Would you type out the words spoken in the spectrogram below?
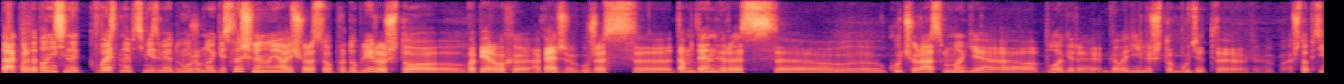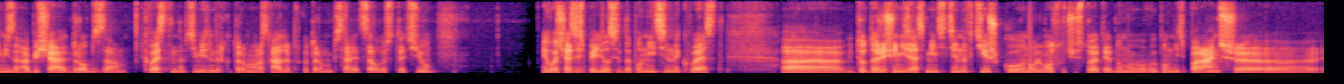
Так, про дополнительный квест на оптимизме, я думаю, уже многие слышали, но я еще раз его продублирую, что, во-первых, опять же, уже с там Денвера с э, кучу раз многие э, блогеры говорили, что будет, э, что оптимизм обещает дроп за квесты на оптимизм, про который мы рассказывали, про который мы писали целую статью. И вот сейчас здесь появился дополнительный квест. Uh, тут даже еще нельзя сменить NFT-шку, но в любом случае стоит, я думаю, его выполнить пораньше. Uh,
